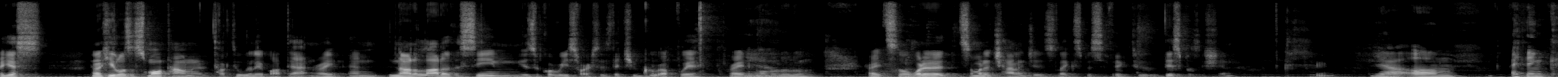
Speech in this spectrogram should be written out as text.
I guess you know, Hilo's a small town, I talked to Willie about that, right? And not a lot of the same musical resources that you grew up with, right, in Yeah. Honolulu, right? So what are some of the challenges like specific to this position? yeah. Um, I think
